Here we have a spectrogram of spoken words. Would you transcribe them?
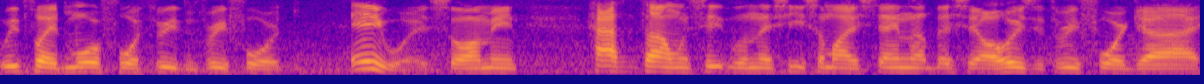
we played more 4 3 than 3 4 anyway. So, I mean, half the time when, see, when they see somebody standing up, they say, oh, he's a 3 4 guy.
